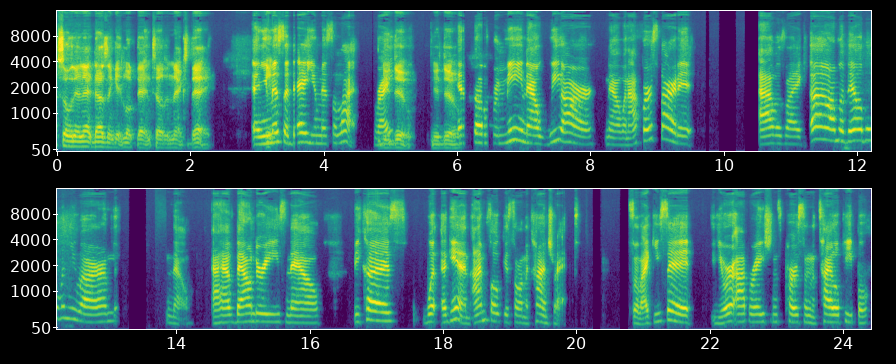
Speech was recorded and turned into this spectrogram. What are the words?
so then that doesn't get looked at until the next day. And you and, miss a day, you miss a lot, right? You do. You do. And so for me now, we are now. When I first started, I was like, "Oh, I'm available when you are." I'm, no, I have boundaries now because what again, I'm focused on the contract. So, like you said, your operations person, the title people,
